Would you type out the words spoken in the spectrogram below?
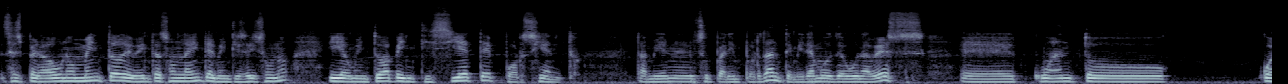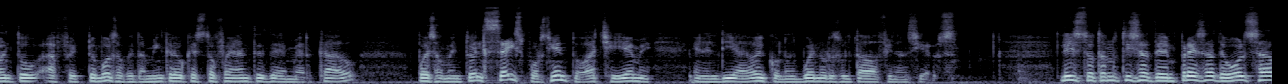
se esperaba un aumento de ventas online del 26.1 y aumentó a 27%. También súper importante. Miremos de una vez eh, cuánto, cuánto afectó en bolsa, que también creo que esto fue antes de mercado pues aumentó el 6% HM en el día de hoy con los buenos resultados financieros. Listo, otras noticias de empresas de bolsa.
